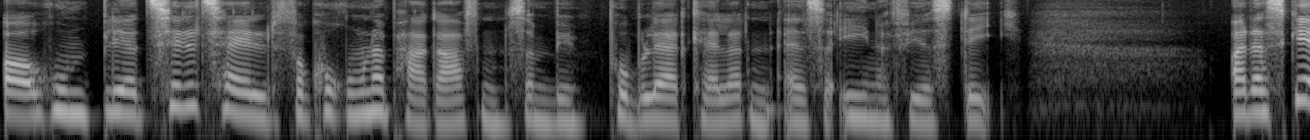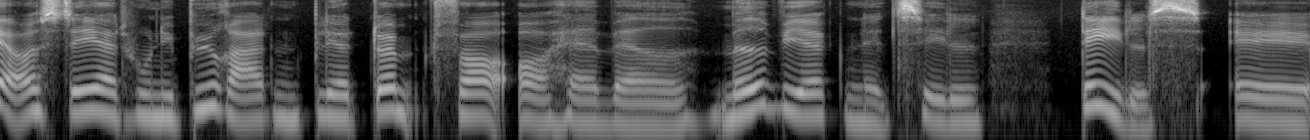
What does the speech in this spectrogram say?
Og hun bliver tiltalt for coronaparagrafen, som vi populært kalder den, altså 81D. Og der sker også det, at hun i byretten bliver dømt for at have været medvirkende til dels øh,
